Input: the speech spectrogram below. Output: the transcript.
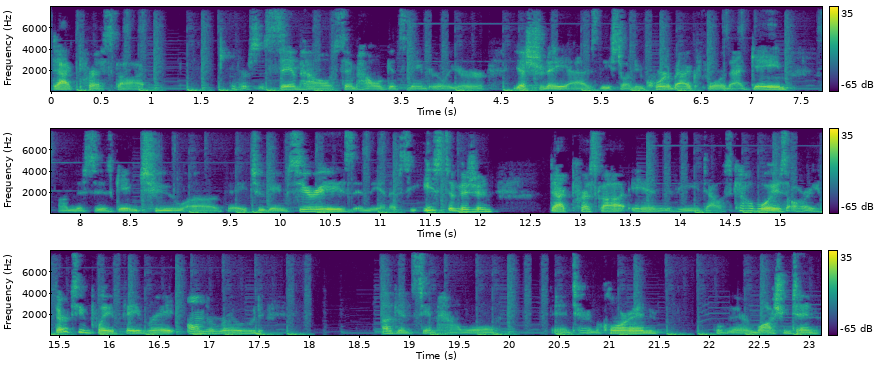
Dak Prescott versus Sam Howell. Sam Howell gets named earlier yesterday as the starting quarterback for that game. Um, this is game two of a two game series in the NFC East division. Dak Prescott and the Dallas Cowboys are a 13 point favorite on the road against Sam Howell and Terry McLaurin over there in Washington.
